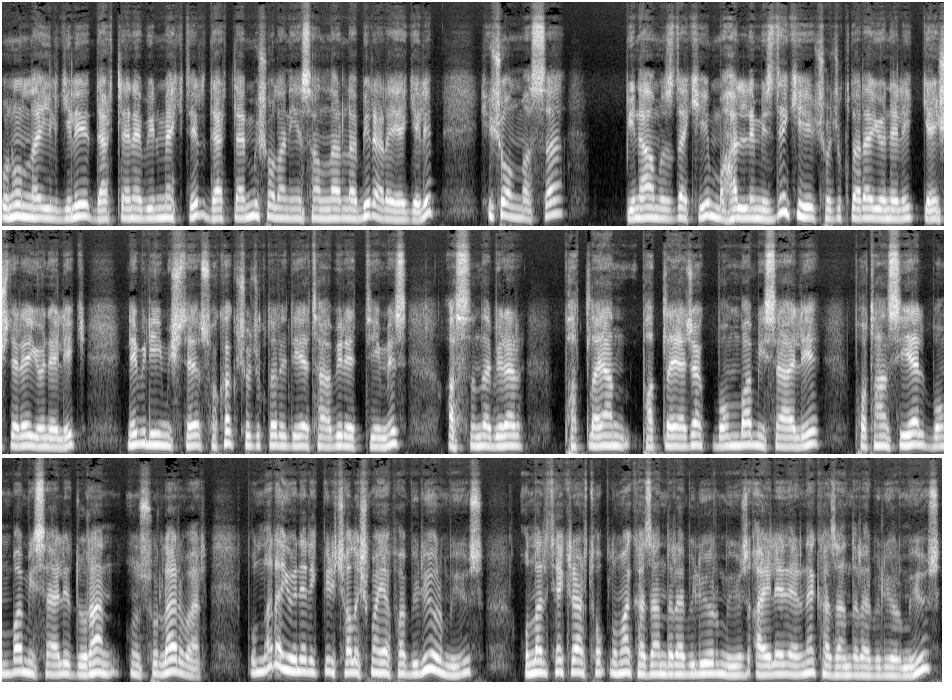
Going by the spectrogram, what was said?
Bununla ilgili dertlenebilmektir. Dertlenmiş olan insanlarla bir araya gelip hiç olmazsa binamızdaki, mahallemizdeki çocuklara yönelik, gençlere yönelik, ne bileyim işte sokak çocukları diye tabir ettiğimiz aslında birer patlayan, patlayacak bomba misali, potansiyel bomba misali duran unsurlar var. Bunlara yönelik bir çalışma yapabiliyor muyuz? Onları tekrar topluma kazandırabiliyor muyuz? Ailelerine kazandırabiliyor muyuz?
